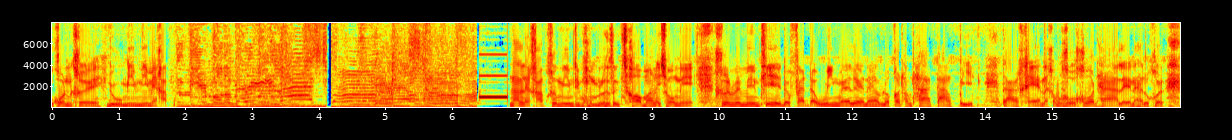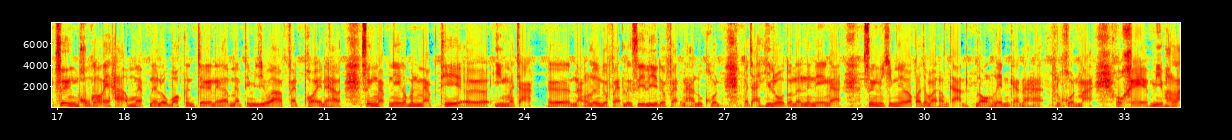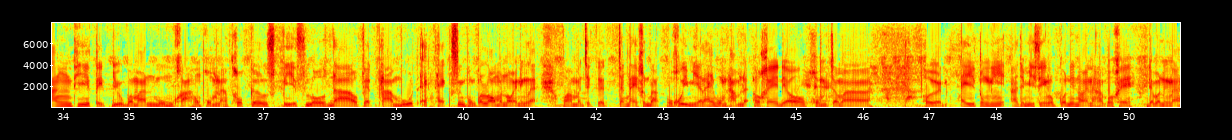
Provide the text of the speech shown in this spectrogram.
ทุกคนเคยดูมีมนี้ไหมครับ นั่นแหละครับ คือมีมที่ผมรู้สึกชอบมากในช่วงนี้ คือเป็นมีมที่ The Fat วิ่งมาเรื่อยนะครับ แล้วก็ทำท่ากลางปีกกลางแขนนะครับ โอ้โหโคตรฮาเลยนะฮะทุกคน ซึ่งผมก็ไปหาแมปในโรบ็อกจนเจอนะครับ แมปที่มีชื่อว่า Fat Point นะครับ ซึ่งแมปนี้ก็เป็นแมปที่เอออิงมาจากเอ่อหนังเรื่อง The Fat หรือซีรีส์ The Fat นะฮะทุกคนมาจากฮีโร่ตัวนั้นนั่นเองนะ ซึ่งในคลิปนี้เราก็จะมาทำการลองเล่นกันนะฮะทุกคนมา โอเค มีพลังที่ติดอยู่ประมาณมุมขวาของผมนะครับ Toggle Speed Slow Down Fat Time Boost Attack ซึ่งผมก็ลองมาหน่อยนึงแหละ ว่ามันจะเกิดจากไหนขึ้นบ้าง โอ้ยมีอะไรให้ผมทำด้วยโอเค เดี๋ยวผมจะมาเปิดไอ้ตรงนี้อาจจะมีเสียงรบกวนนิดหน่อยนะครับ โอเค เดี๋ยววันหนึ่งนะ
